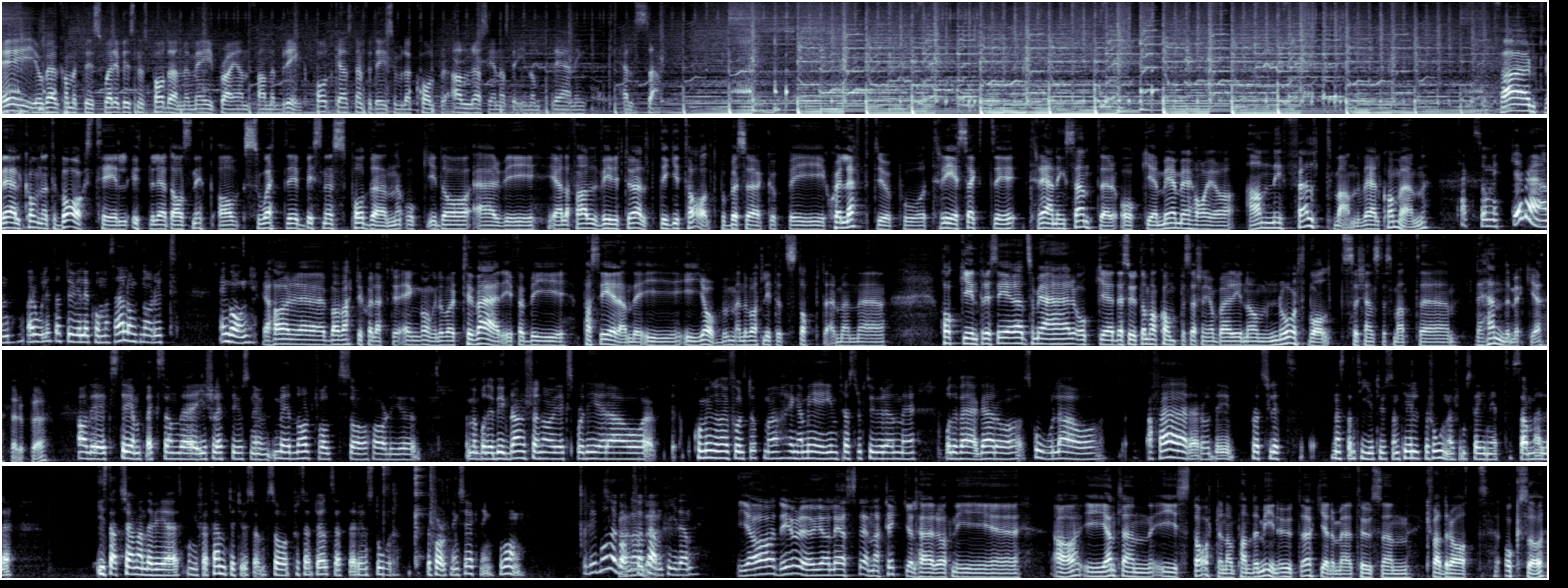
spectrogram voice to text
Hej och välkommen till Sweaty Business-podden med mig Brian van den Brink. Podcasten för dig som vill ha koll på det allra senaste inom träning och hälsa. Varmt välkomna tillbaks till ytterligare ett avsnitt av Sweaty Business-podden. Och idag är vi i alla fall virtuellt, digitalt på besök uppe i Skellefteå på 360 träningscenter. Och med mig har jag Annie Fältman. Välkommen! Tack så mycket Brand, Vad roligt att du ville komma så här långt norrut en gång. Jag har eh, bara varit i Skellefteå en gång. Det var tyvärr i förbipasserande i, i jobb. Men det var ett litet stopp där. Men eh, hockeyintresserad som jag är och eh, dessutom har kompisar som jobbar inom Northvolt. Så känns det som att eh, det händer mycket där uppe. Ja, det är extremt växande i Skellefteå just nu. Med Northvolt så har det ju men både byggbranschen har ju exploderat och kommunen har ju fullt upp med att hänga med i infrastrukturen med både vägar och skola och affärer och det är plötsligt nästan 10 000 till personer som ska in i ett samhälle i stadskärnan där vi är ungefär 50 000. Så procentuellt sett är det en stor befolkningsökning på gång. Och det båda gott för framtiden. Ja, det gör det. Jag läste en artikel här och att ni eh, ja, egentligen i starten av pandemin utökade med 1000 kvadrat också.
